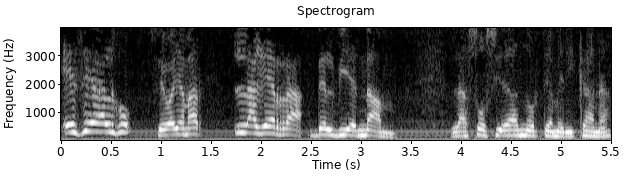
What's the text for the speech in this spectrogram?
Ese algo se va a llamar la guerra del Vietnam. La sociedad norteamericana,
